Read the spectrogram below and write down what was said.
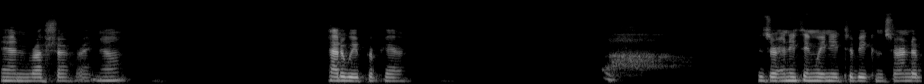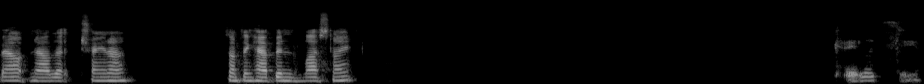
and Russia right now? How do we prepare? Is there anything we need to be concerned about now that China, something happened last night? Okay, let's see.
